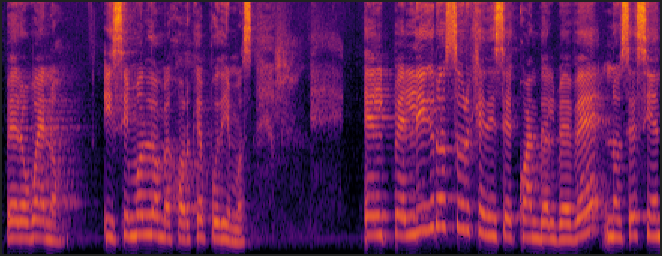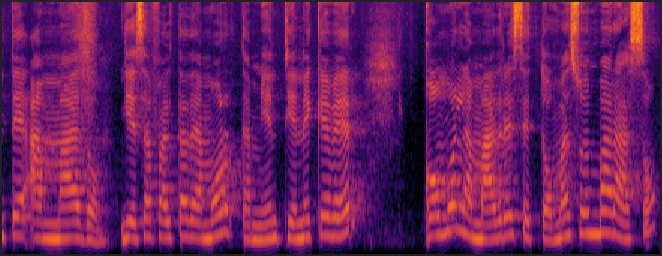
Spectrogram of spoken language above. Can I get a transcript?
Pero bueno, hicimos lo mejor que pudimos. El peligro surge, dice, cuando el bebé no se siente amado y esa falta de amor también tiene que ver cómo la madre se toma su embarazo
